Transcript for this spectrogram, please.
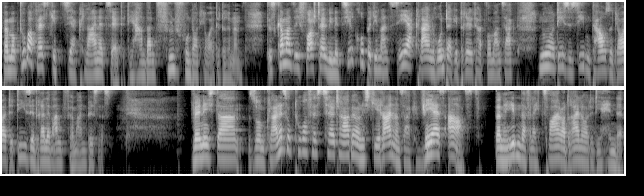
Beim Oktoberfest gibt es sehr kleine Zelte, die haben dann 500 Leute drinnen. Das kann man sich vorstellen wie eine Zielgruppe, die man sehr klein runtergedrillt hat, wo man sagt, nur diese 7000 Leute, die sind relevant für mein Business. Wenn ich da so ein kleines Oktoberfestzelt habe und ich gehe rein und sage, wer ist Arzt? Dann heben da vielleicht zwei oder drei Leute die Hände.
